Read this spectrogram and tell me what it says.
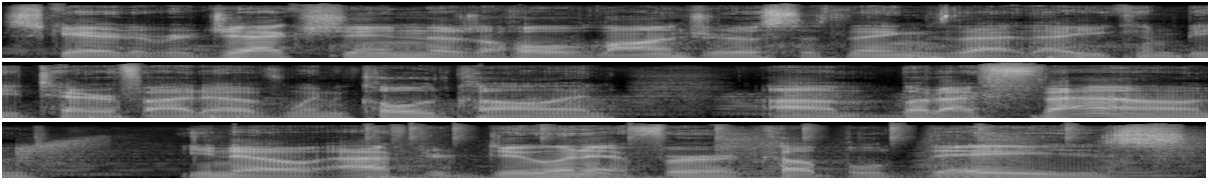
scared of rejection. There's a whole laundry list of things that, that you can be terrified of when cold calling. Um, but I found you know, after doing it for a couple days,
